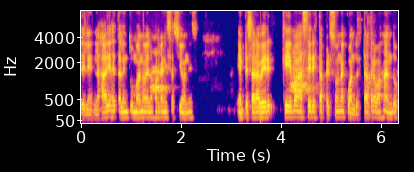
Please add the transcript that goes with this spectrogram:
en las áreas de talento humano de las organizaciones, empezar a ver qué va a hacer esta persona cuando está trabajando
